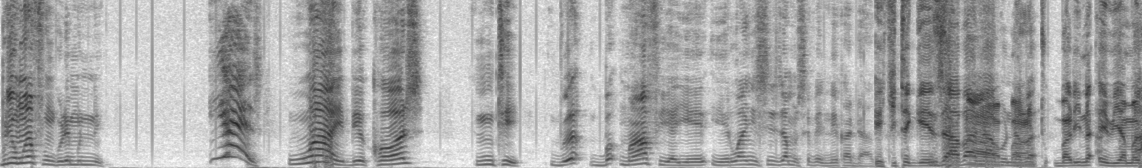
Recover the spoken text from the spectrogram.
Buli omwe afungule munne. Yes. Why? Because nti bwe- bwe- mafia ye- yerwanyisiriza museveni ne kadaga ekitegeeza balina ebyama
